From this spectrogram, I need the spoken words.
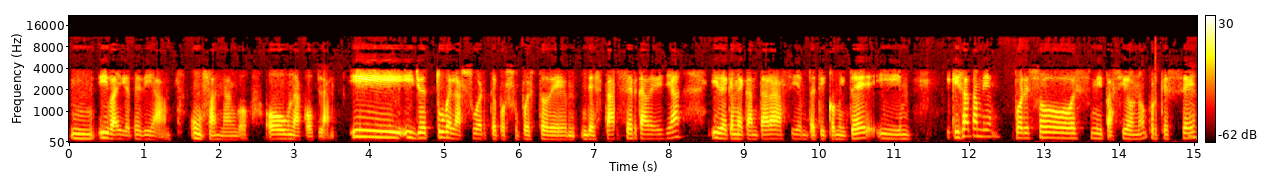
mm, iba y le pedía un fandango o una copla. Y, yo tuve la suerte, por supuesto, de, estar cerca de ella y de que me cantara así en petit comité y, quizá también por eso es mi pasión, ¿no? Porque sé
